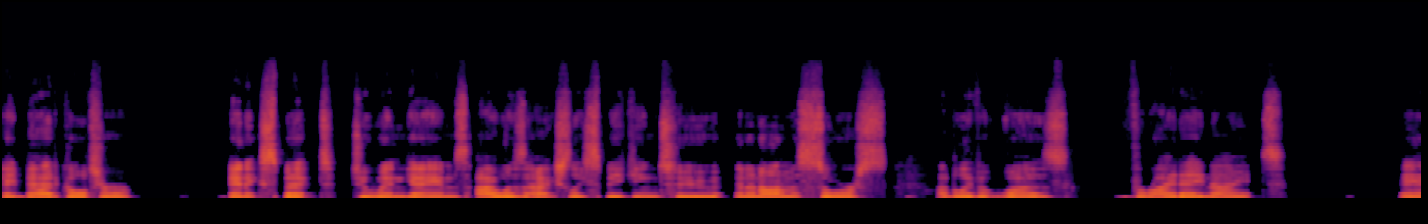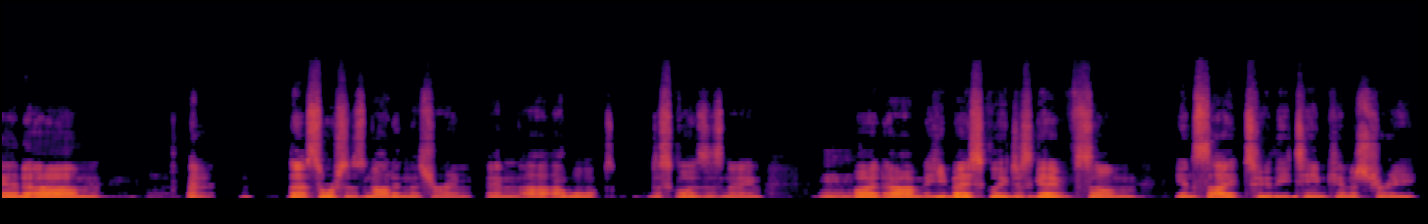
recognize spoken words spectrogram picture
a bad culture and expect to win games. I was actually speaking to an anonymous source. I believe it was Friday night, and um, and that source is not in this room, and I, I won't disclose his name. Mm. But um, he basically just gave some insight to the team chemistry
